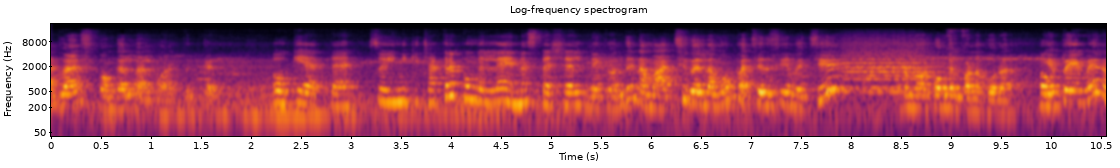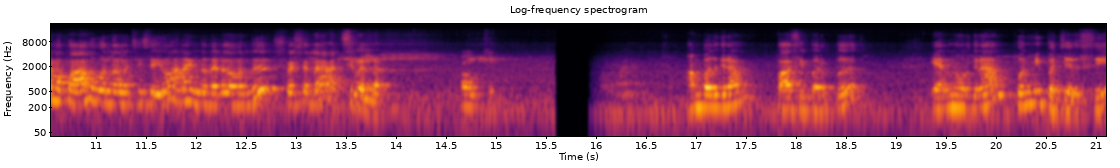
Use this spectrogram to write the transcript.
அட்வான்ஸ் பொங்கல் நல்வாழ்த்துக்கள். ஓகே அத்தை. ஸோ இன்னைக்கு சக்கரை பொங்கலில் என்ன ஸ்பெஷல் இன்னைக்கு வந்து நம்ம அச்சு வெல்லமும் பச்சரிசியும் வச்சு நம்ம பொங்கல் பண்ண போகிறோம். எப்பயுமே நம்ம பாகு வெல்லம் வச்சு செய்வோம். ஆனால் இந்த தடவை வந்து ஸ்பெஷலாக அச்சு வெல்லம். ஓகே ஐம்பது கிராம் பாசிப்பருப்பு இரநூறு கிராம் பொன்னி பச்சரிசி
